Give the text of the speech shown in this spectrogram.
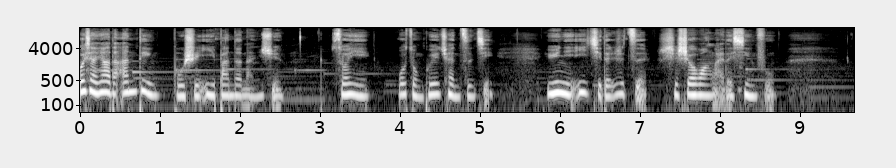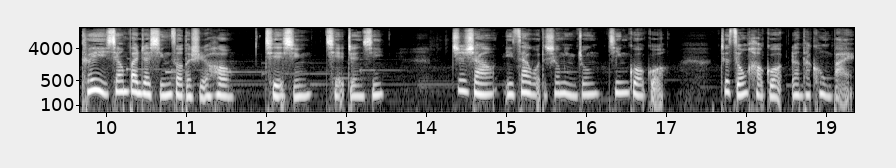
我想要的安定不是一般的难寻，所以我总规劝自己，与你一起的日子是奢望来的幸福，可以相伴着行走的时候，且行且珍惜。至少你在我的生命中经过过，这总好过让它空白。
